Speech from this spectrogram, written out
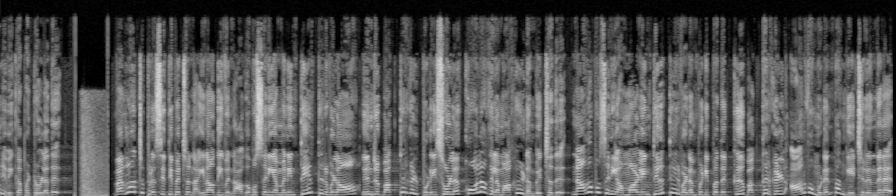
தெரிவிக்கப்பட்டுள்ளது. வரலாற்று பிரசித்தி பெற்ற நயினாதீவு நாகபூசணி அம்மனின் தேர் திருவிழா இன்று பக்தர்கள் புடைசூழ கோலாகலமாக இடம்பெற்றது. நாகபூசணி அம்மாளின் திருத்தேர் வடம் பிடிப்பதற்கு பக்தர்கள் ஆர்வமுடன் பங்கேற்றிருந்தனர்.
